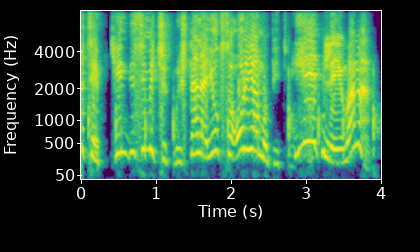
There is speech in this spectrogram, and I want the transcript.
Acep kendisi mi çıkmış dala yoksa oraya mı bitmiş? Ne bileyim ana.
